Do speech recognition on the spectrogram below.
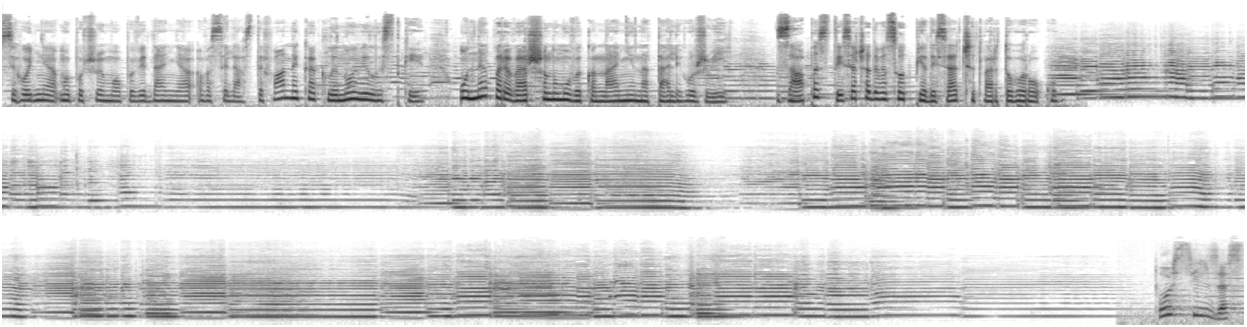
Сьогодні ми почуємо оповідання Василя Стефаника Клинові листки у неперевершеному виконанні Наталі Ужвій. Запис 1954 року.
